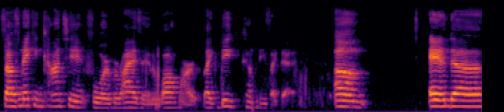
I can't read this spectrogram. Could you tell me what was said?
so I was making content for Verizon or Walmart, like big companies like that. Um, and uh,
